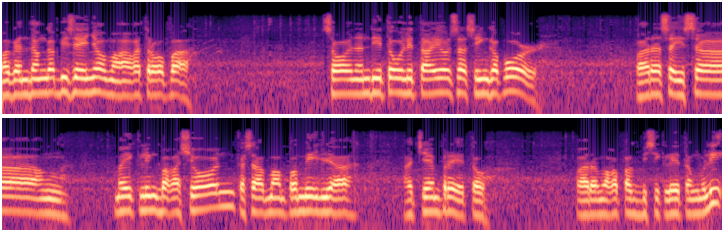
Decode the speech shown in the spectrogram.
Magandang gabi sa inyo mga katropa. So nandito ulit tayo sa Singapore para sa isang maikling bakasyon kasama ang pamilya at syempre ito para makapagbisikletang muli.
